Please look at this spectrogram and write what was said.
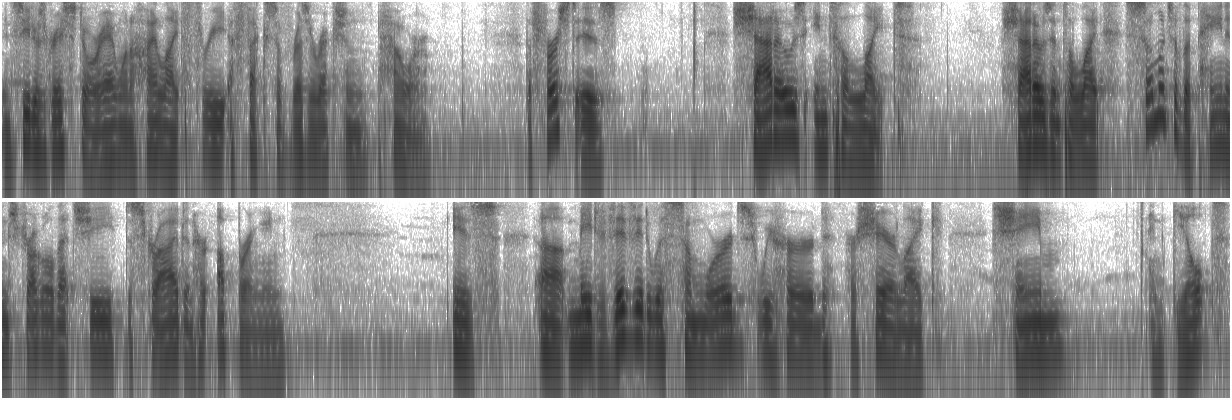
In Cedar's Grace story, I want to highlight three effects of resurrection power. The first is shadows into light. Shadows into light. So much of the pain and struggle that she described in her upbringing is uh, made vivid with some words we heard her share, like shame and guilt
